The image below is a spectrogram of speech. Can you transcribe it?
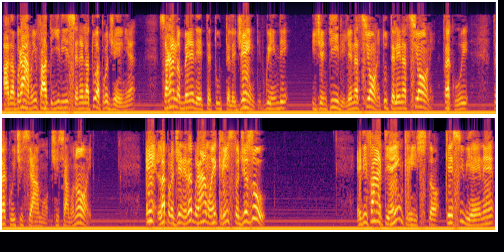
ad Abramo. Infatti gli disse nella tua progenie saranno benedette tutte le genti, quindi i gentili, le nazioni, tutte le nazioni, tra cui, tra cui ci, siamo, ci siamo noi. E la progenie d'Abramo è Cristo Gesù. E difatti è in Cristo che si viene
